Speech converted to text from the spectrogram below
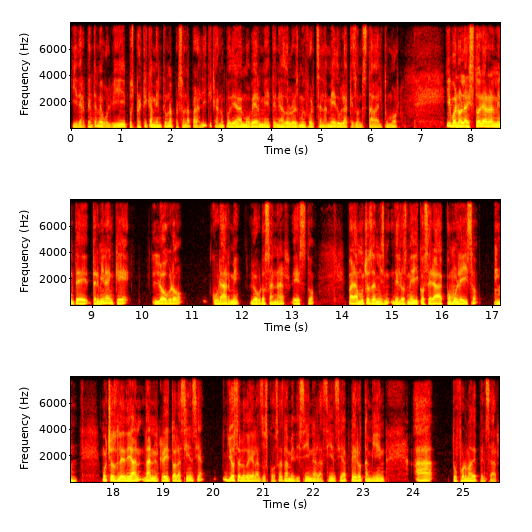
y de repente me volví pues prácticamente una persona paralítica, no podía moverme, tenía dolores muy fuertes en la médula, que es donde estaba el tumor. Y bueno, la historia realmente termina en que logro curarme, logro sanar esto. Para muchos de, mis, de los médicos era cómo le hizo. muchos le dan, dan el crédito a la ciencia. Yo se lo doy a las dos cosas, la medicina, la ciencia, pero también a tu forma de pensar.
